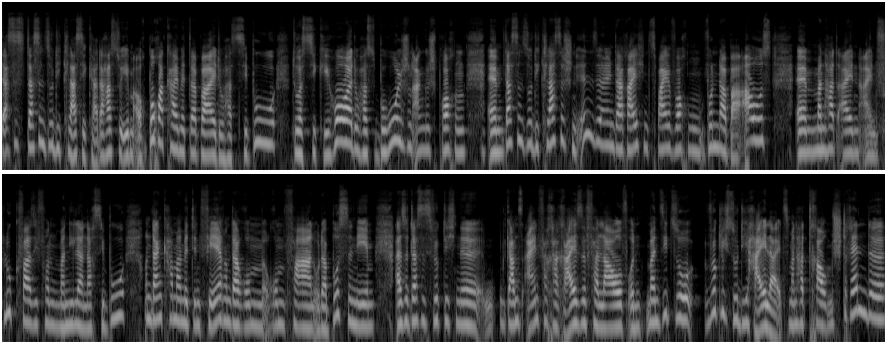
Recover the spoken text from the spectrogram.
das ist, das sind so die Klassiker. Da hast du eben auch Boracay mit dabei, du hast Cebu, du hast Siquijor, du hast Bohol schon angesprochen. Ähm, das sind so die klassischen Inseln, da reichen zwei Wochen wunderbar aus. Ähm, man hat einen, einen Flug quasi von Manila nach Cebu und dann kann man mit den Fähren da rum, rumfahren oder Busse nehmen. Also das ist wirklich eine ganz einfacher Reiseverlauf und man sieht so wirklich so die Highlights. Man hat Traumstrände,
